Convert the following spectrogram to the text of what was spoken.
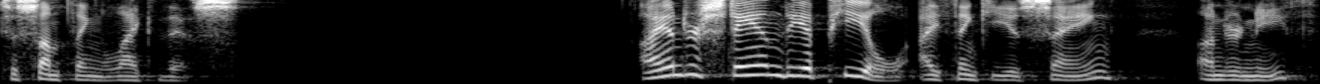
to something like this. I understand the appeal, I think he is saying underneath,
